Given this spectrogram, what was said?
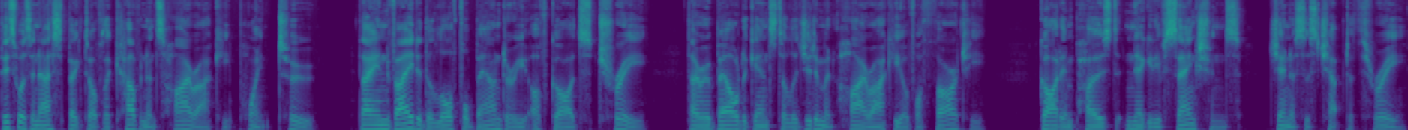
This was an aspect of the covenant's hierarchy. Point 2. They invaded the lawful boundary of God's tree. They rebelled against a legitimate hierarchy of authority. God imposed negative sanctions. Genesis chapter 3.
